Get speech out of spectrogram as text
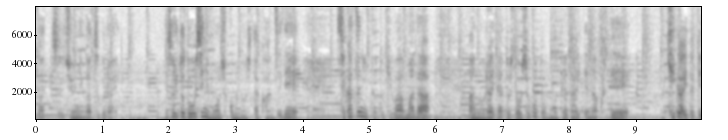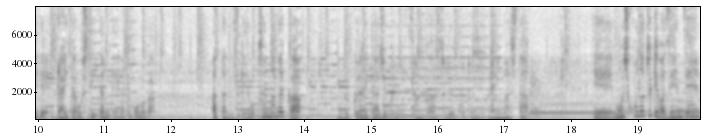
月12月ぐらい。でそれと同時に申し込みをした感じで4月に行った時はまだあのライターとしてお仕事もいいてなくて危害だけでライターをしていたみたいなところがあったんですけどそんな中ブックライター塾に参加することになりました。で申し込んだ時は全然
